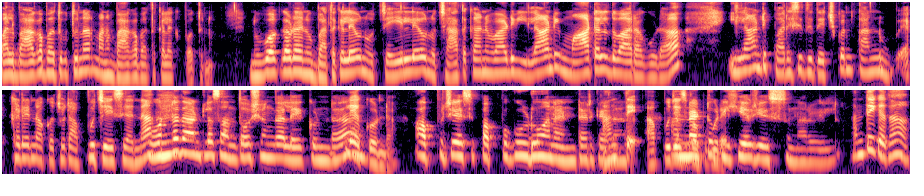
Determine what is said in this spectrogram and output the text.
వాళ్ళు బాగా బతుకుతున్నారు మనం బాగా బతకలేకపోతున్నాం. నువ్వు కూడా నువ్వు బతకలేవు నువ్వు చేయలేవు నువ్వు చేతకాని వాడివి. ఇలాంటి మాటల ద్వారా కూడా ఇలాంటి పరిస్థితి తెచ్చుకొని తను ఎక్కడైనా ఒక చోట అప్పు చేసి అన్నా ఉన్న దాంట్లో సంతోషంగా లేకుండా లేకుండా. అప్పు చేసి పప్పుగూడు అని అంటారు కదా. అంతే అప్పు చేసి. బిహేవ్ చేస్తున్నారు వీళ్ళు. అంతే కదా.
